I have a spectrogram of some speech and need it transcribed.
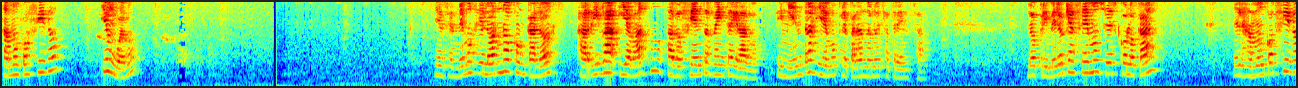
jamón cocido y un huevo. Encendemos el horno con calor arriba y abajo a 220 grados y mientras iremos preparando nuestra trenza. Lo primero que hacemos es colocar el jamón cocido,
